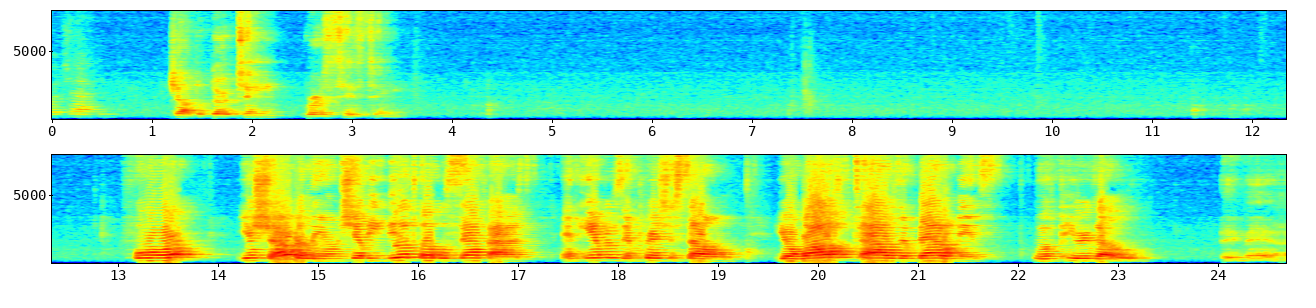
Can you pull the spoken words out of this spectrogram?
What chapter? Chapter 13, verse 16. Your shoulder limbs shall be built up with sapphires and emeralds and precious stone. Your walls and towers and battlements with pure gold. Amen.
